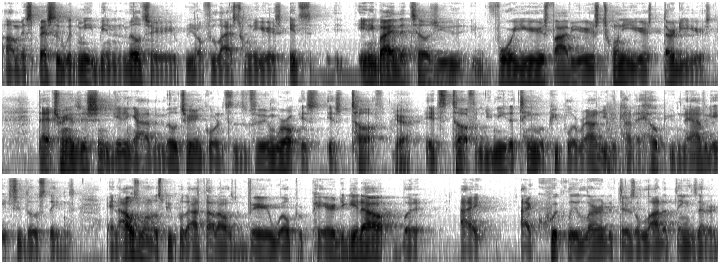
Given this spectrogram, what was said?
Um, especially with me being in the military, you know, for the last 20 years, it's anybody that tells you four years, five years, 20 years, 30 years, that transition getting out of the military and going into the civilian world is, is tough. Yeah. It's tough, and you need a team of people around you to kind of help you navigate through those things. And I was one of those people that I thought I was very well prepared to get out, but I I quickly learned that there's a lot of things that are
